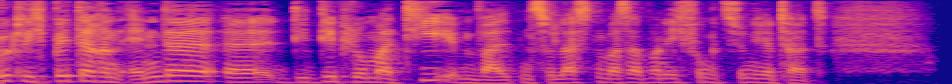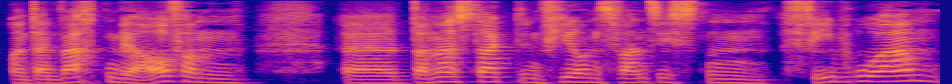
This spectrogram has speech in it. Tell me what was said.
wirklich bitteren Ende äh, die Diplomatie eben walten zu lassen, was aber nicht funktioniert hat. Und dann wachten wir auf am äh, Donnerstag, den 24. Februar,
